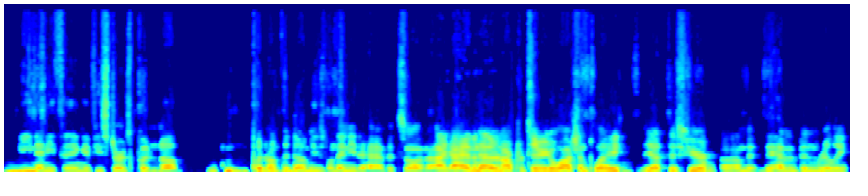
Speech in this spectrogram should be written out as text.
mean anything if he starts putting up putting up the dummies when they need to have it. So I, I haven't had an opportunity to watch them play yet this year. Um, they, they, haven't been really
